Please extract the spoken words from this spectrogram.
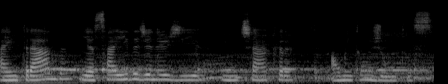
A entrada e a saída de energia em um chakra aumentam juntas.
